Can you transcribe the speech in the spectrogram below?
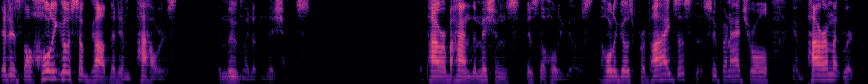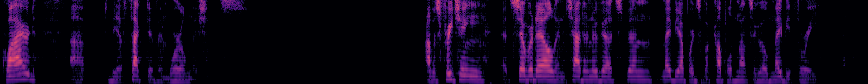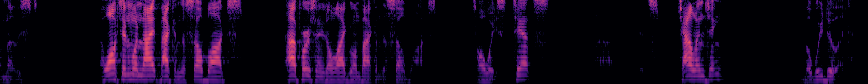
It is the Holy Ghost of God that empowers the movement of missions. The power behind the missions is the Holy Ghost. The Holy Ghost provides us the supernatural empowerment required uh, to be effective in world missions. I was preaching at Silverdale in Chattanooga. It's been maybe upwards of a couple of months ago, maybe three at the most. I walked in one night back in the cell blocks. I personally don't like going back in the cell blocks. It's always tense challenging, but we do it.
